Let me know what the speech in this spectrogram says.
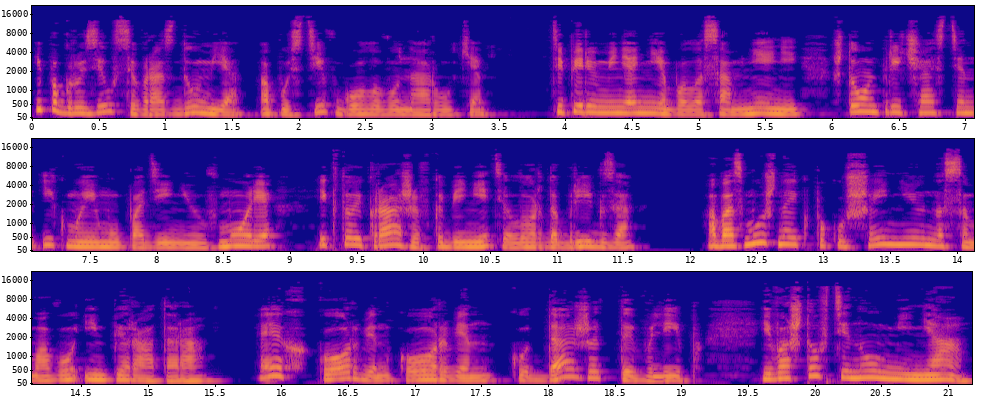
и погрузился в раздумья, опустив голову на руки. Теперь у меня не было сомнений, что он причастен и к моему падению в море, и к той краже в кабинете лорда Бригза, а, возможно, и к покушению на самого императора. Эх, Корвин, Корвин, куда же ты влип? И во что втянул меня?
